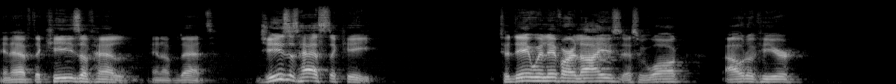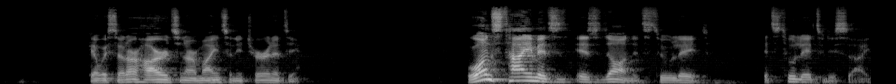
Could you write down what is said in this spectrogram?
And have the keys of hell and of death. Jesus has the key. Today we live our lives as we walk out of here. Can we set our hearts and our minds on eternity? Once time is, is done, it's too late. It's too late to decide.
